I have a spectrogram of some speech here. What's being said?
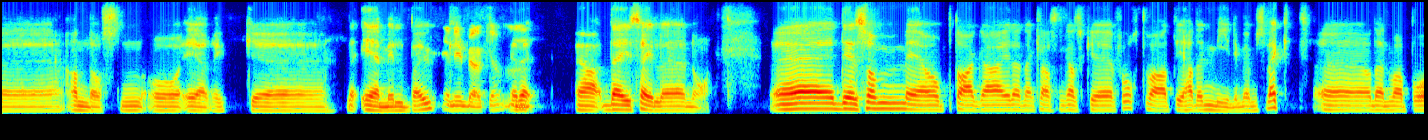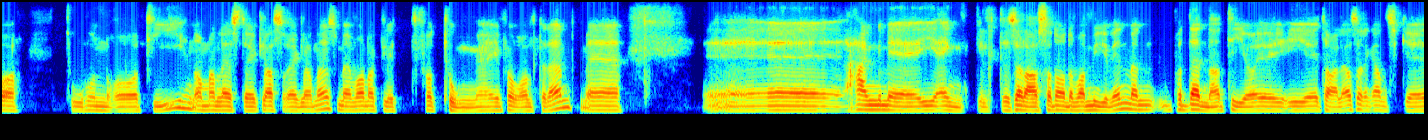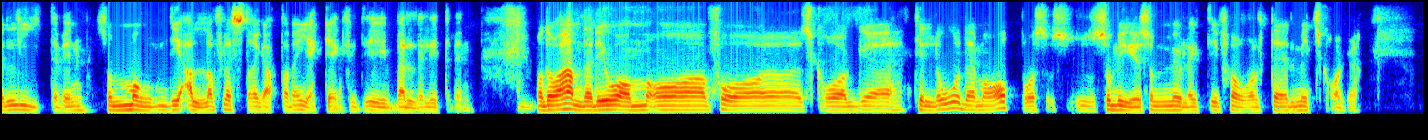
Andersen og Erik Emil Bauk. Emil Bauk, ja. Mm. ja. De seiler nå. Det som vi oppdaga i denne klassen ganske fort, var at de hadde en minimumsvekt. og Den var på 210 når man leste klassereglene, så vi var nok litt for tunge i forhold til den. Vi eh, hang med i enkelte seilaser når det var mye vind, men på denne tida i, i, Italia så er det ganske lite vind. Så mange, de aller fleste regattaene gikk egentlig i veldig lite vind. Mm. Og Da handler det jo om å få skrog eh, til lo, det må opp, og så, så mye som mulig i forhold til midtskroget.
